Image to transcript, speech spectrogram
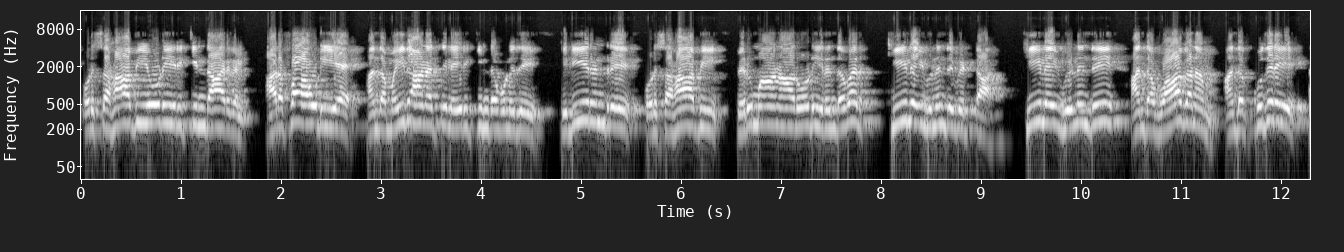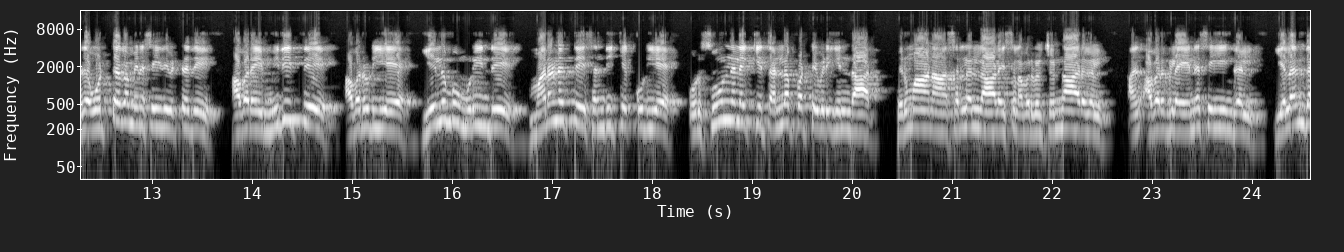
ஒரு சஹாபியோடு இருக்கின்றார்கள். அரபாவுடைய அந்த மைதானத்தில் இருக்கின்ற பொழுது திடீரென்று ஒரு சஹாபி பெருமானாரோடு இருந்தவர் கீழே விழுந்து விட்டார். கீழே விழுந்து அந்த வாகனம் அந்த குதிரை அந்த ஒட்டகம் என்ன செய்து விட்டது? அவரை மிதித்து அவருடைய எலும்பு முறிந்து மரணத்தை சந்திக்கக்கூடிய ஒரு சூழ்நிலைக்கு தள்ளப்பட்டு விடுகின்றார். பெருமானா செல்லல்லா ஆலேசன் அவர்கள் சொன்னார்கள் அவர்களை என்ன செய்யுங்கள் இழந்த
